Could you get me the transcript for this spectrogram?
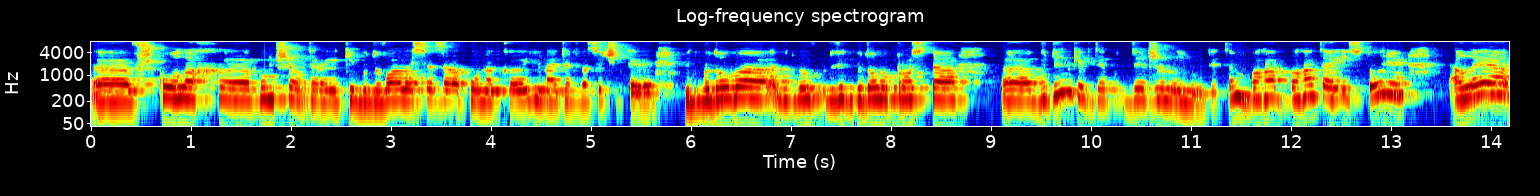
е, в школах е, бомбшелтери, які будувалися за рахунок е, United 24. Відбудова, відбу- відбудова просто е, будинків, де, де жили люди. Там багата історія. Але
